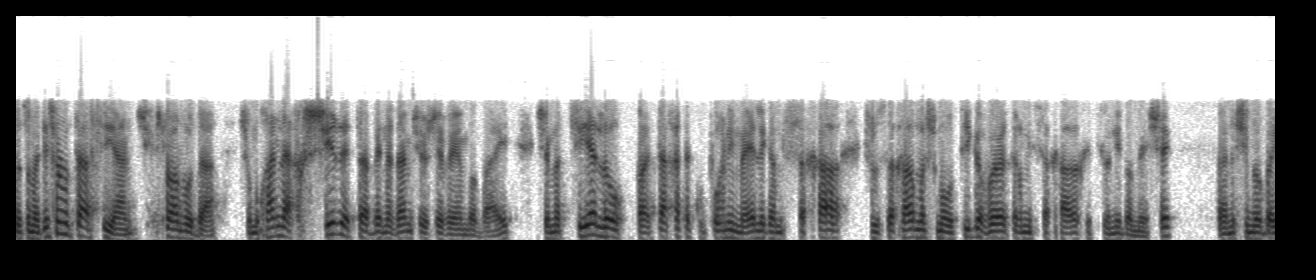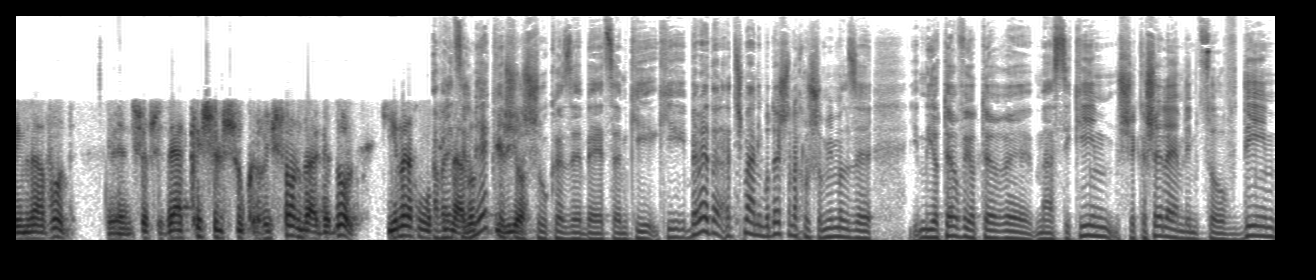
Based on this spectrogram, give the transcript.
זאת אומרת, יש לנו תעשיין שיש לו עבודה, שהוא מוכן להכשיר את הבן אדם שיושב היום בבית, שמציע לו תחת הקופונים האלה גם שכר שהוא שכר משמעותי גבוה יותר משכר החיצוני במשק, ואנשים לא באים לעבוד. ואני חושב שזה הכשל שוק הראשון והגדול, כי אם אנחנו רוצים אבל אצל לעלות מי הכשל. שוק הזה בעצם? כי, כי באמת, תשמע, אני מודה שאנחנו שומעים על זה מיותר ויותר אה, מעסיקים, שקשה להם למצוא עובדים.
